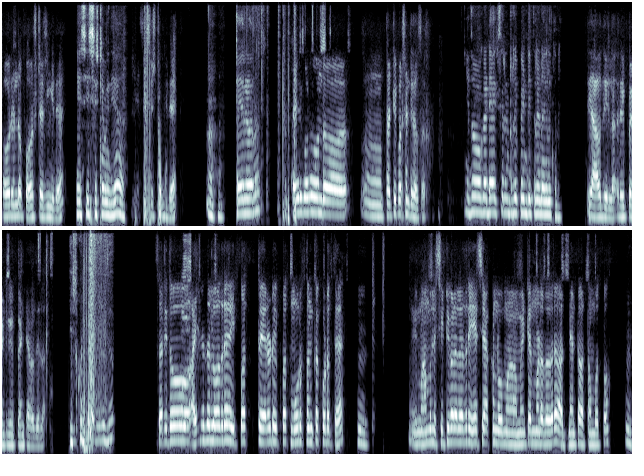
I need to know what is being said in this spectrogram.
power window power steering ಇದೆ. ಎಸಿ ಸಿಸ್ಟಮ್ ಇದೆಯಾ? ಎಸಿ ಸಿಸ್ಟಮ್ ಇದೆ. ಟೈರ್ಗಳನ್ನು ಟೈರ್ಗಳು ಒಂದು ತರ್ಟಿ ಪರ್ಸೆಂಟ್ ಇದಾವೆ ಸರ್. ಇದು ಗಾಡಿ ಆಕ್ಸಿಡೆಂಟ್ ರಿಪೇಂಟ್ ಇದ್ರೆ ಏನಾಗುತ್ತೆ ಯಾವ್ದಿಲ್ಲ ರೀಪೇಂಟ್ ಗೀಪೇಂಟ್ ಯಾವ್ದಿಲ್ಲ ಎಷ್ಟು ಕೊಡ್ತೀರಾ ಮೈಲೇಜ್ ಸರ್ ಇದು ಐದಲ್ಲಿ ಹೋದ್ರೆ ಇಪ್ಪತ್ತೆರಡು ಇಪ್ಪತ್ತ್ ಮೂರು ತನಕ ಕೊಡುತ್ತೆ. ಹ್ಮ್. ಈ ಮಾಮೂಲಿ ಸಿಟಿಗಳಲ್ಲಾದ್ರೆ ಎ ಸಿ ಹಾಕೊಂಡು ಮೇಂಟೈನ್ ಮಾಡೋದಾದ್ರೆ ಹದಿನೆಂಟು ಹತ್ತೊಂಬತ್ತು. ಹ್ಮ್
